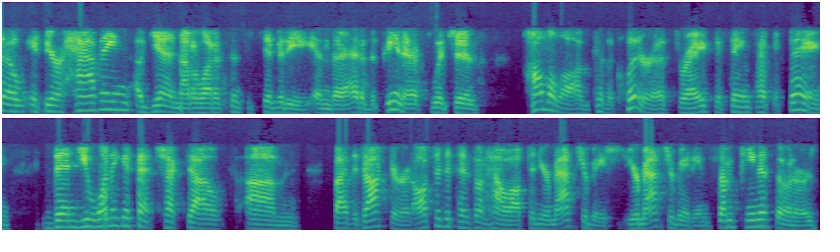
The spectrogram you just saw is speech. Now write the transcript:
So if you're having, again, not a lot of sensitivity in the head of the penis, which is homolog to the clitoris, right? The same type of thing, then you want to get that checked out um, by the doctor. It also depends on how often you're masturbation you're masturbating. Some penis owners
